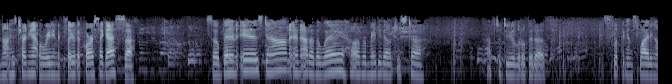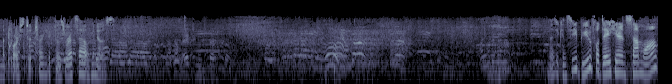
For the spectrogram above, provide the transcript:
not his turn yet. We're waiting to clear the course, I guess. Uh, so Ben is down and out of the way. However, maybe they'll just uh, have to do a little bit of slipping and sliding on the course to try and get those ruts out. Who knows? As you can see, beautiful day here in Samoëns.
